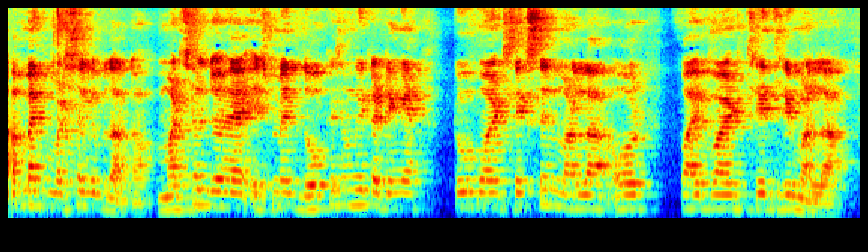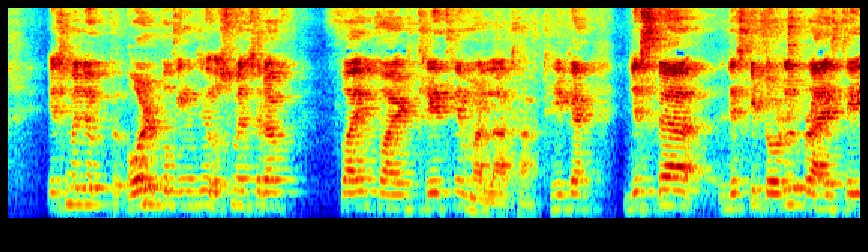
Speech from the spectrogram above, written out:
अब मैं कमर्शियल की बताता हूँ। कमर्शियल जो है, इसमें दो किस्म की कटिंग है टू पॉइंट सिक्स मरला और फाइव पॉइंट थ्री थ्री मरला इसमें जो ओल्ड बुकिंग थी, उसमें सिर्फ़ फाइव पॉइंट थ्री थ्री मरला था, ठीक है? जिसका, जिसकी टोटल प्राइस थी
